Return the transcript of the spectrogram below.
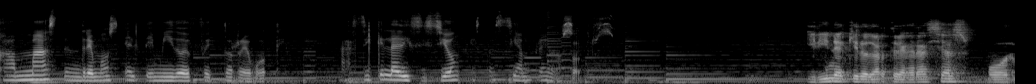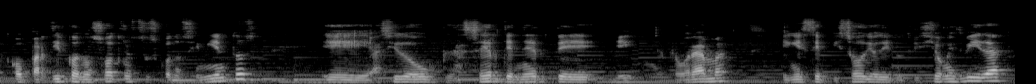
jamás tendremos el temido efecto rebote. Así que la decisión está siempre en nosotros. Irina, quiero darte las gracias por compartir con nosotros tus conocimientos eh, ha sido un placer tenerte en el programa, en este episodio de Nutrición es Vida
